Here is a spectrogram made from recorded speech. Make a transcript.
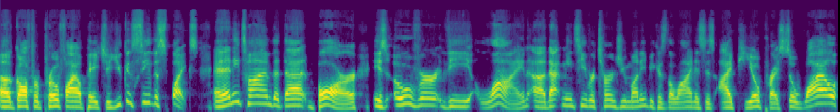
uh, golfer profile page. So you can see the spikes. And anytime that that bar is over the line, uh, that means he returns you money because the line is his IPO price. So while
